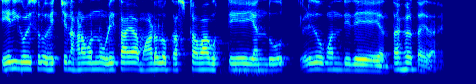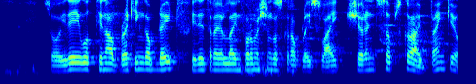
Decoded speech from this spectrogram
ತೆರಿಗೆ ಉಳಿಸಲು ಹೆಚ್ಚಿನ ಹಣವನ್ನು ಉಳಿತಾಯ ಮಾಡಲು ಕಷ್ಟವಾಗುತ್ತೆ ಎಂದು ತಿಳಿದು ಬಂದಿದೆ ಅಂತ ಹೇಳ್ತಾ ಇದ್ದಾರೆ. ಸೊ ಇದೇ ಇವತ್ತಿನ ಬ್ರೇಕಿಂಗ್ ಅಪ್ಡೇಟ್ ಇದೇ ಥರ ಎಲ್ಲ ಇನ್ಫಾರ್ಮೇಷನ್ಗೋಸ್ಕರ please like share and subscribe thank you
